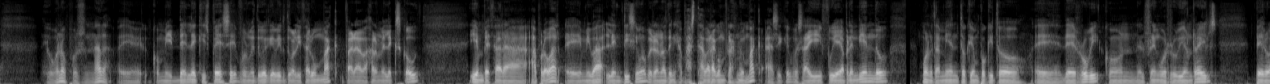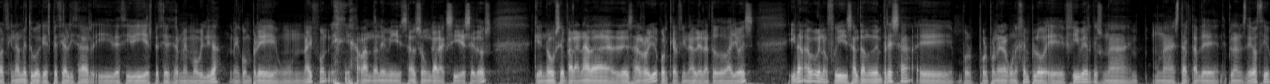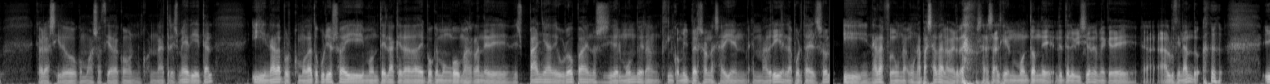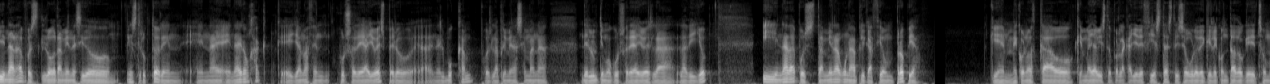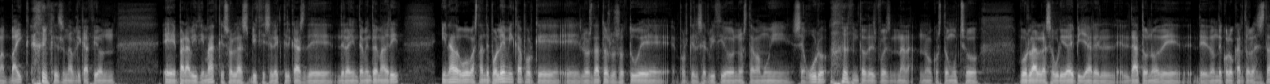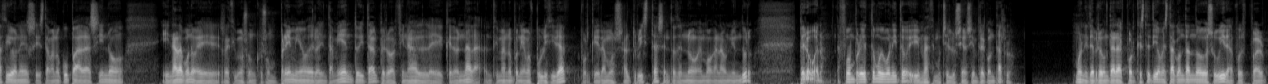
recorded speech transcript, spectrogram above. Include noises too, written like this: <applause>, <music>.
Digo, bueno, pues nada, con mi Dell XPS pues me tuve que virtualizar un Mac para bajarme el Xcode y empezar a, probar. Eh, me iba lentísimo, pero no tenía <laughs> pasta para comprarme un Mac, así que pues ahí fui aprendiendo. Bueno, también toqué un poquito eh, de Ruby con el framework Ruby on Rails, pero al final me tuve que especializar y decidí especializarme en movilidad. Me compré un iPhone <laughs> y abandoné mi Samsung Galaxy S2, que no usé para nada de desarrollo porque al final era todo iOS. Y nada, bueno, fui saltando de empresa, eh, por, poner algún ejemplo, eh, que es una, startup de, planes de ocio, que ahora ha sido como asociada con, con A3 Media y tal. Y nada, pues como dato curioso, ahí monté la quedada de Pokémon Go más grande de, España, de Europa, no sé si del mundo, eran 5.000 personas ahí en, en, Madrid, en la Puerta del Sol. Y nada, fue una, una pasada, la verdad. <laughs> O sea, salí en un montón de, de televisiones, me quedé alucinando. <laughs> Y nada, pues luego también he sido instructor en, en, en Ironhack, que ya no hacen curso de iOS, pero eh, en el Bootcamp, pues la primera semana del último curso de iOS la, la di yo. Y nada, pues también alguna aplicación propia. Quien me conozca o que me haya visto por la calle de fiesta, estoy seguro de que le he contado que he hecho Mapbike, <laughs> que es una aplicación eh, para Bicimad, que son las bicis eléctricas de, del Ayuntamiento de Madrid y nada, hubo bastante polémica porque eh, los datos los obtuve porque el servicio no estaba muy seguro. <laughs> Entonces, pues nada, no costó mucho burlar la seguridad y pillar el, dato, ¿no? De, dónde colocar todas las estaciones, si estaban ocupadas, si no. Y nada, bueno, eh, recibimos incluso un premio del ayuntamiento y tal, pero al final eh, quedó en nada. Encima no poníamos publicidad porque éramos altruistas, entonces no hemos ganado ni un duro. Pero bueno, fue un proyecto muy bonito y me hace mucha ilusión siempre contarlo. Bueno, y te preguntarás, ¿por qué este tío me está contando su vida? Pues para,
